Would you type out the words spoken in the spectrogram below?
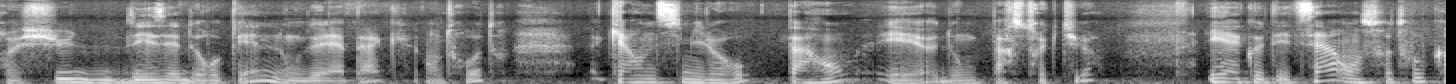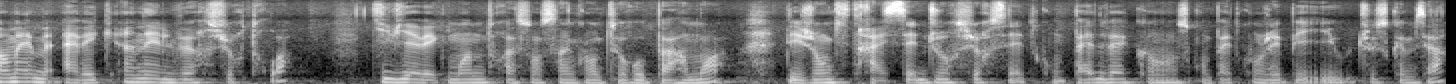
reçu des aides européennes, donc de la PAC, entre autres, 46 000 euros par an, et euh, donc par structure. Et à côté de ça, on se retrouve quand même avec un éleveur sur trois qui vit avec moins de 350 euros par mois, des gens qui travaillent 7 jours sur 7, qui n'ont pas de vacances, qui n'ont pas de congés payés ou de choses comme ça.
